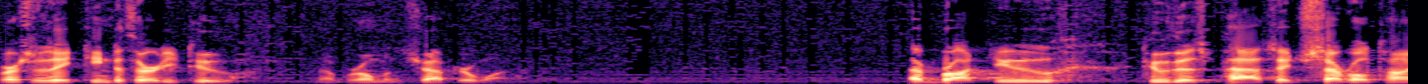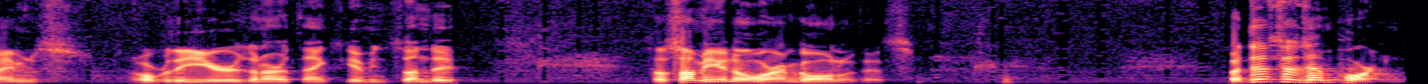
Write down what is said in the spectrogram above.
Verses 18 to 32 of Romans chapter 1. I've brought you to this passage several times over the years on our Thanksgiving Sunday. So some of you know where I'm going with this. But this is important.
